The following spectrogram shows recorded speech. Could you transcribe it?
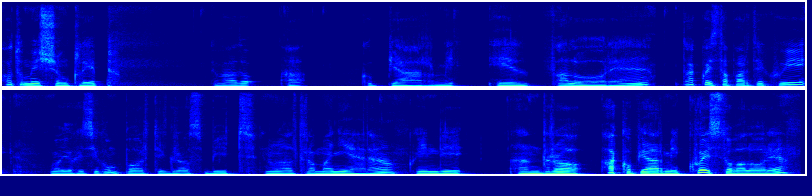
automation clip e vado a copiarmi il valore. Da questa parte qui voglio che si comporti il gross bit in un'altra maniera. Quindi andrò a copiarmi questo valore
